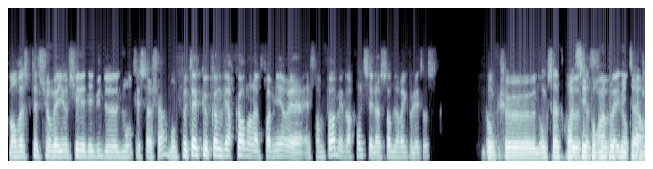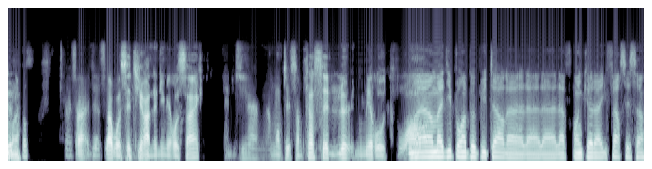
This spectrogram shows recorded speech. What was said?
bah, on va peut-être surveiller aussi les débuts de, de Monte Sacha. Bon, peut-être que comme Vercors dans la première, elle, elle semble pas, mais par contre c'est la sorte de Recoletos. Donc euh, donc ça. Je crois que c'est pour un peu plus tard, la Fabre, c'est Tirane, le numéro 5. Monté ça, c'est le numéro 3. Ouais, on m'a dit pour un peu plus tard la, la, la, la c'est ça?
